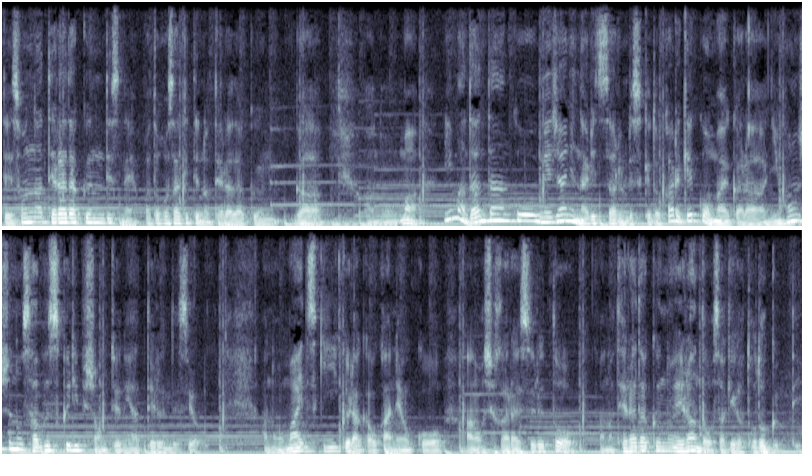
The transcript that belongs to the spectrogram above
でそんな寺田くんですね。パトコ酒店の寺田くんがあの、まあ、今だんだんこうメジャーになりつつあるんですけど彼結構前から日本酒のサブスクリプションっていうのやってるんですよ。あの毎月いくらかお金をこうあのお支払いするとあの寺田くんの選んだお酒が届くっていう。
